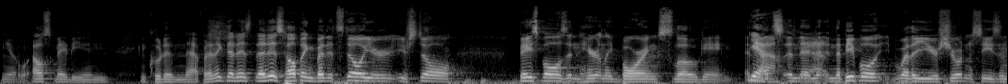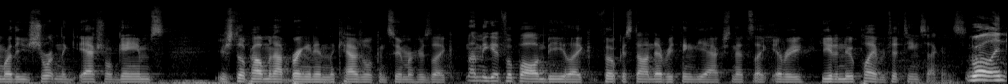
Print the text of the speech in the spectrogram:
you know else may be in, included in that. But I think that is that is helping. But it's still you're you're still baseball is an inherently boring, slow game. And Yeah. that's, and, and, Yeah. and the people whether you're shorten the season, whether you shorten the actual games. You're still probably not bringing in the casual consumer who's like, let me get football and be like focused on everything, the action. That's like every you get a new play every 15 seconds. well, and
